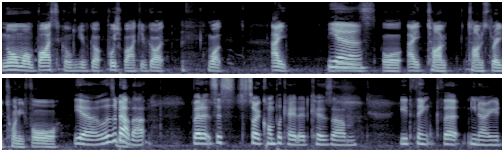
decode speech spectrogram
normal bicycle? You've got push bike. You've got what eight Yeah. gears or eight time times three, 24. Yeah, well, it's about that, but it's just so complicated because um, you'd think that you know you'd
